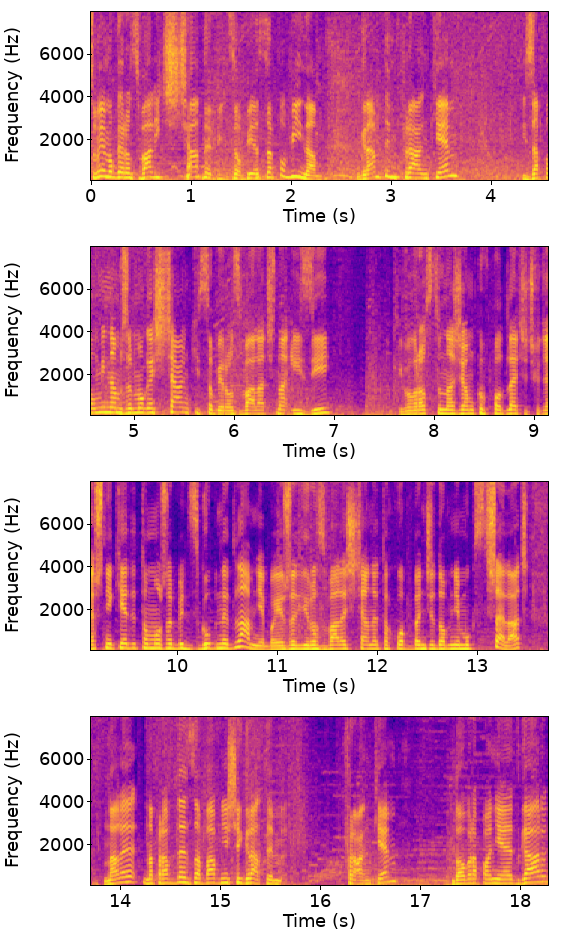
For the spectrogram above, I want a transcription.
Sumie mogę rozwalić ścianę, widzowie, zapominam. Gram tym Frankiem i zapominam, że mogę ścianki sobie rozwalać na easy i po prostu na ziomków podlecieć. Chociaż niekiedy to może być zgubne dla mnie, bo jeżeli rozwalę ścianę, to chłop będzie do mnie mógł strzelać. No ale naprawdę zabawnie się gra tym Frankiem. Dobra, panie Edgar.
